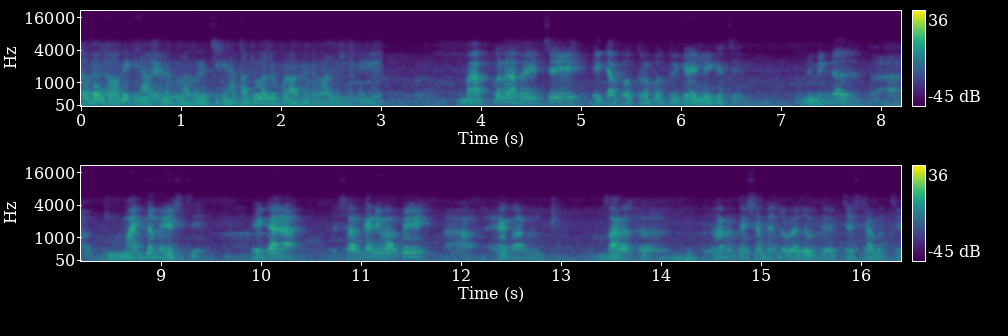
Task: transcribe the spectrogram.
তদন্ত হবে কিনা? আসলে খোলা হয়েছে কিনা? বা যোগাযোগ করা হবে কিনা ভারতের সাথে বাদ খোলা হয়েছে এটা পত্র পত্রিকায় লিখেছে। বিভিন্ন আহ, মাধ্যমে এসছে। এটা সরকারিভাবে আহ, এখন ভারত আহ, ভারতের সাথে যোগাযোগের চেষ্টা হচ্ছে।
